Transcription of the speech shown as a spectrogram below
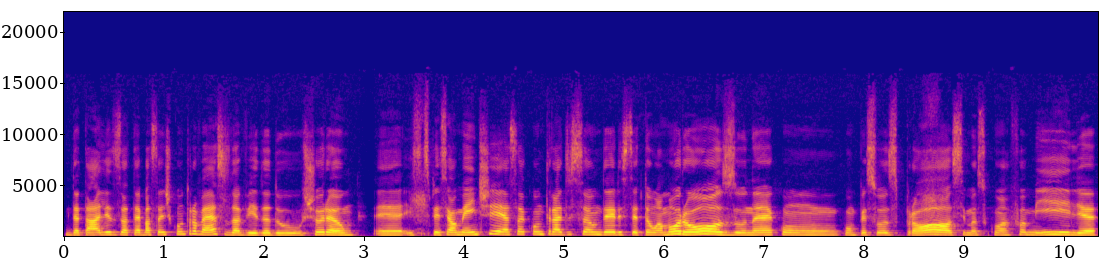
detalhes até bastante controversos da vida do Chorão, é, especialmente essa contradição dele ser tão amoroso, né, com, com pessoas próximas, com a família,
